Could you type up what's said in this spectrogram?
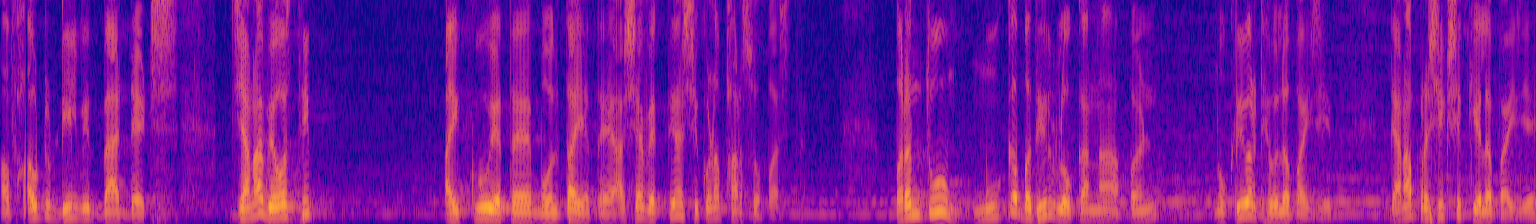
of how to deal with bad debts. ज्यांना व्यवस्थित ऐकू येतंय बोलता येतंय अशा व्यक्तींना शिकवणं फार सोपं असतं परंतु मूकबधीर लोकांना आपण नोकरीवर ठेवलं पाहिजे त्यांना प्रशिक्षित केलं पाहिजे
